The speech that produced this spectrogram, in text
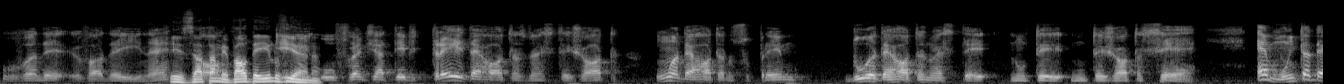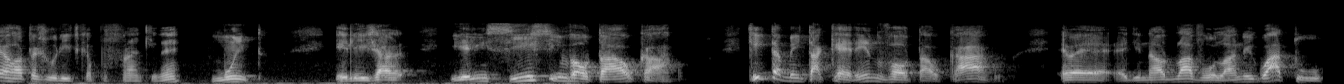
O Vander, Valdeir, né? Exatamente, Valdeir Luviana. Ele, o Frank já teve três derrotas no STJ, uma derrota no Supremo, duas derrotas no, ST, no, T, no TJCE. É muita derrota jurídica para o Frank, né? Muita. Ele já. E ele insiste em voltar ao cargo. Quem também está querendo voltar ao cargo é, é Edinaldo Lavô, lá no Iguatu.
